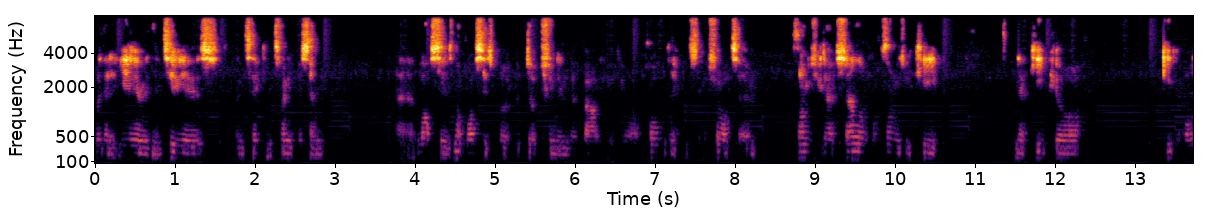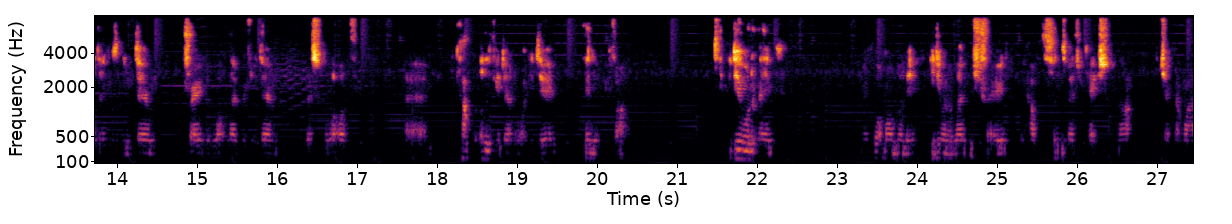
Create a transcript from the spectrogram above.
within a year, within two years, and taking 20% uh, losses, not losses, but reduction in the value of your holdings in the short term, as long as you don't sell them, as long as you keep, you know, keep your keep your holdings and you don't trade with a lot of leverage, you don't risk a lot of um, capital if you don't know what you're doing, then you'll be fine. If you do want to make make a lot more money, you do want to leverage trade, we have the tons of education on that. Check out my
